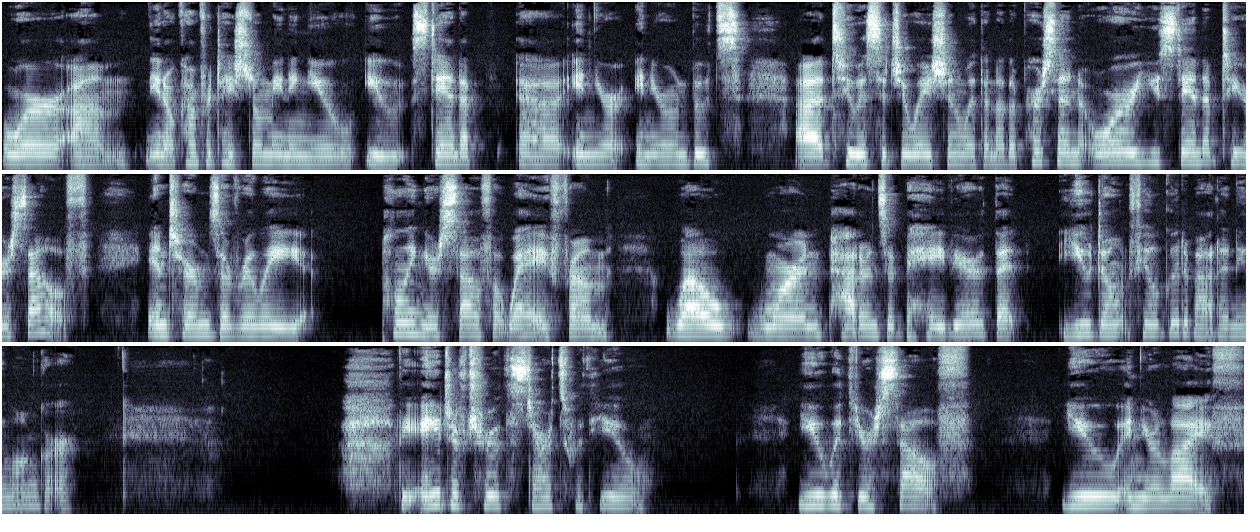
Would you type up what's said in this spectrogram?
or um, you know confrontational meaning you you stand up uh, in your in your own boots uh, to a situation with another person, or you stand up to yourself in terms of really pulling yourself away from well-worn patterns of behavior that you don't feel good about any longer. The age of truth starts with you. You with yourself, you in your life,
